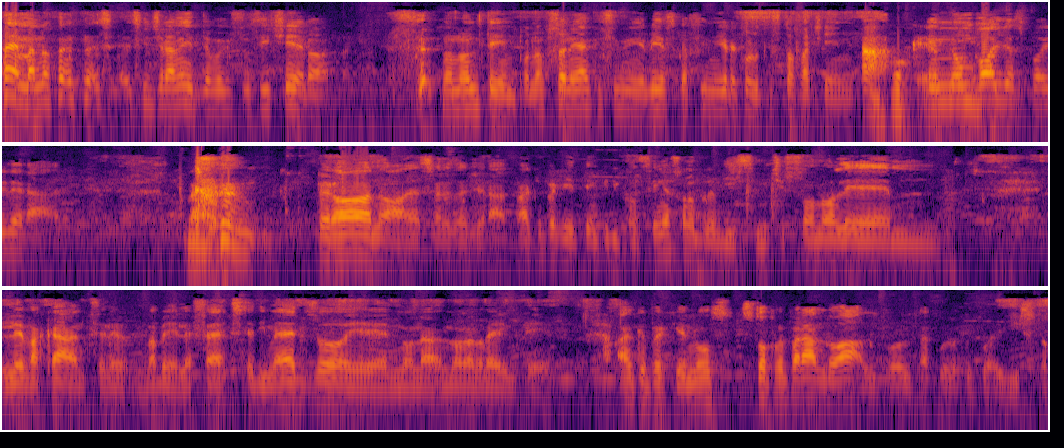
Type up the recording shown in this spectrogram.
Eh, ma no, sinceramente, voglio essere sincero, non ho il tempo, non so neanche se mi riesco a finire quello che sto facendo. Ah, ok. E non voglio spoilerare. Vai. Però no, sono esagerato, anche perché i tempi di consegna sono brevissimi, ci sono le, mh, le vacanze, le, vabbè, le feste di mezzo e non, non avrei il tempo. Anche perché non sto preparando altro oltre a quello che tu hai visto.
